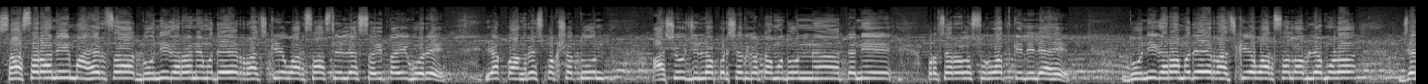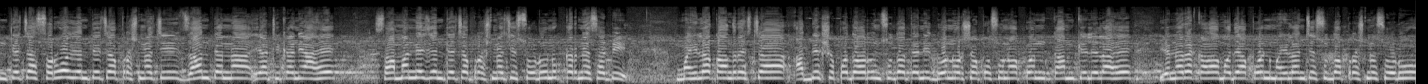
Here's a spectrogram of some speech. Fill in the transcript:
सासर आणि माहेरचा दोन्ही घराण्यामध्ये राजकीय वारसा असलेल्या सईताई गोरे या काँग्रेस पक्षातून आशिव जिल्हा परिषद गटामधून त्यांनी प्रचाराला सुरुवात केलेली आहे. दोन्ही घरामध्ये राजकीय वारसा लाभल्यामुळं जनतेच्या सर्व जनतेच्या प्रश्नाची जाण त्यांना या ठिकाणी आहे. सामान्य जनतेच्या प्रश्नाची सोडवणूक करण्यासाठी महिला काँग्रेसच्या अध्यक्षपदावरून सुद्धा त्यांनी दोन वर्षापासून आपण काम केलेलं आहे. येणाऱ्या काळामध्ये आपण महिलांचे सुद्धा प्रश्न सोडवू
